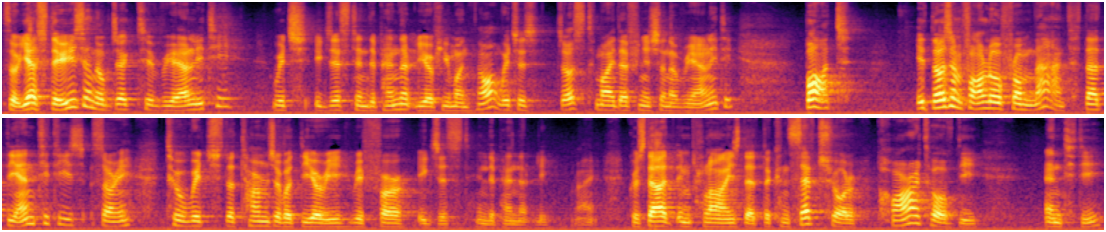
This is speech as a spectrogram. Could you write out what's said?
So yes, there is an objective reality which exists independently of human thought, which is just my definition of reality. But it doesn't follow from that that the entities, sorry, to which the terms of a theory refer exist independently, right? Because that implies that the conceptual part of the entity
